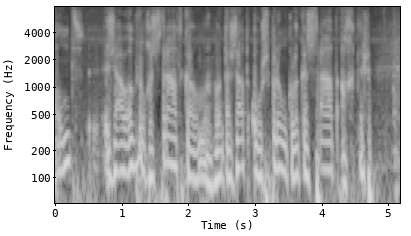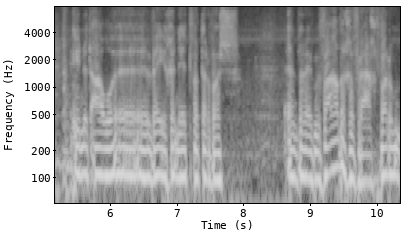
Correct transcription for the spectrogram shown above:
pand zou ook nog een straat komen. Want er zat oorspronkelijk een straat achter. In het oude eh, wegennet wat er was. En daar heeft mijn vader gevraagd... waarom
